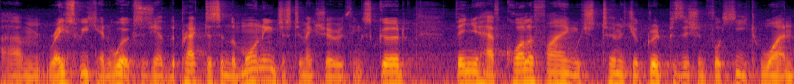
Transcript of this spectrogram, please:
um, race weekend works is you have the practice in the morning just to make sure everything's good. Then you have qualifying, which determines your grid position for heat one.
